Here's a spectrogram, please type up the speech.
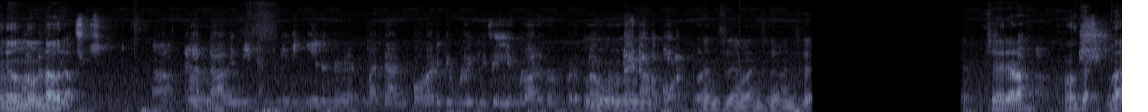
ഇനി ഒന്നും ഉണ്ടാവില്ല മനസ്സിലായി മനസ്സിലായി ഈ ശരിയടാ. ഓക്കെ ബൈ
